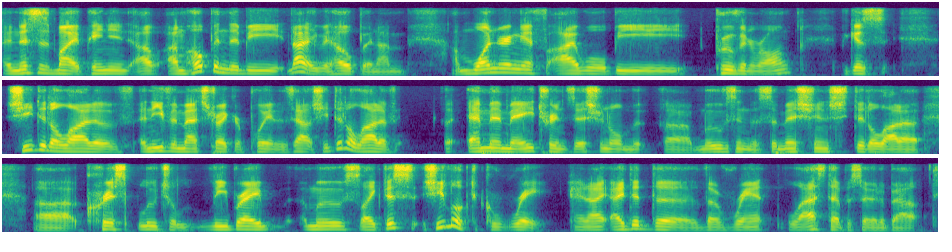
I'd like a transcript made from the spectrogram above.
And this is my opinion. I, I'm hoping to be not even hoping. I'm I'm wondering if I will be proven wrong because she did a lot of, and even Matt Striker pointed this out. She did a lot of uh, MMA transitional uh, moves in the submission. She did a lot of uh, crisp lucha libre moves. Like this, she looked great. And I, I, did the the rant last episode about,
